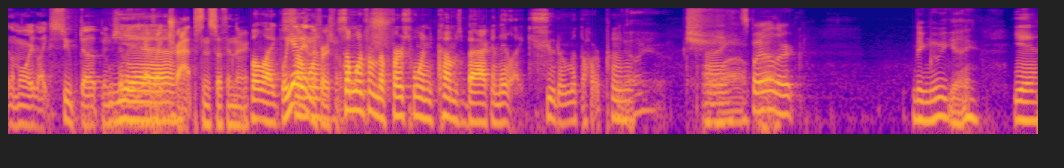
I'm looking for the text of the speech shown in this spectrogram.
more like souped up and shit. Like, he has Yeah. like traps and stuff in there. But like Well, he had it in someone, the first one. someone from the first one comes back and they like shoot him with the harpoon. Oh, Like, Spoiler alert. Big movie guy. yeah,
